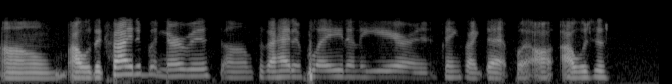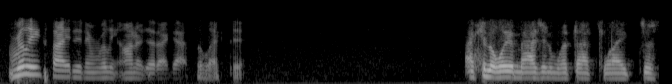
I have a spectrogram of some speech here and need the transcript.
um i was excited but nervous um because i hadn't played in a year and things like that. But I, I was just really excited and really honored that i got selected. I can only imagine what that's like just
